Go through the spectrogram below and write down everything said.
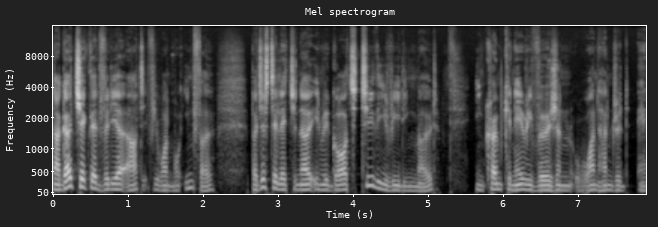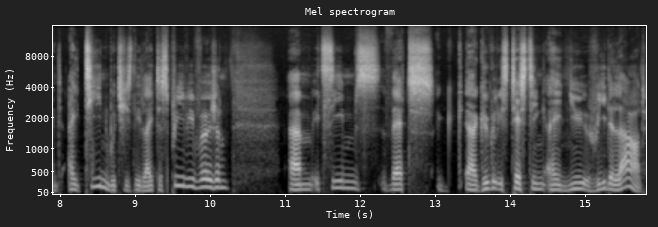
Now, go check that video out if you want more info. But just to let you know, in regards to the reading mode, in Chrome Canary version 118, which is the latest preview version. Um, it seems that uh, Google is testing a new read aloud,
